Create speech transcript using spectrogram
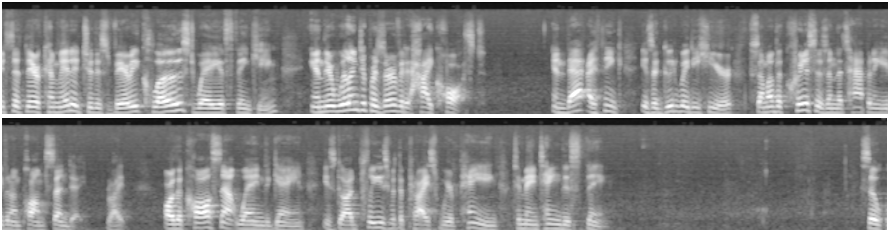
it's that they're committed to this very closed way of thinking, and they're willing to preserve it at high cost. And that, I think, is a good way to hear some of the criticism that's happening even on Palm Sunday, right? Are the costs outweighing the gain? Is God pleased with the price we're paying to maintain this thing? So,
